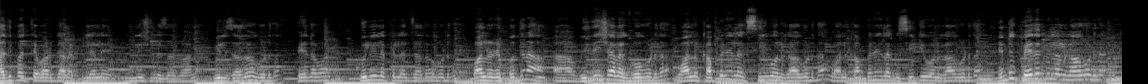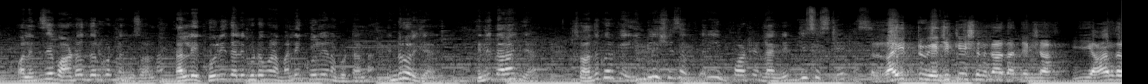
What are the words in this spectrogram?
ఆధిపత్య వర్గాల పిల్లలే ఇంగ్లీషులో చదవాలి? వీళ్ళు చదవకూడదా? పేదవాళ్ళు కూలీల పిల్లలు చదవకూడదా? వాళ్ళు రేపు పొద్దున విదేశాలకు పోకూడదా? వాళ్ళు కంపెనీలకు సీఓలు కాకూడదా? వాళ్ళు కంపెనీలకు సిటీఓలు కాకూడదా? ఎందుకు పేద పిల్లలు కాకూడదా వాళ్ళు ఎంతసేపు ఆటోలు తోలుకుంటున్నా కూర్చోవాలన్నా తల్లి కూలీ తల్లి కుటుంబం మళ్ళీ కూలీన పుట్టాలన్నా ఎన్ని రోజులు చేయాలి? ఎన్ని తరాలు చేయాలి? సో అందుకొరకు English is a very important language this is status right to education కాదు అధ్యక్ష. ఈ ఆంధ్ర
